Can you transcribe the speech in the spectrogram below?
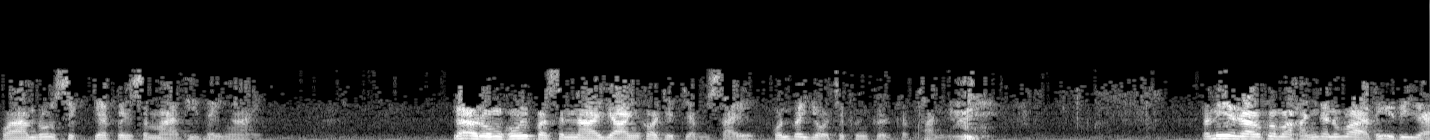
ความรู้สึกจะเป็นสมาธิได้ง่าย และอารมณ์ของวิปัสสนาญาณก็จะแจ่มใส ผลประโยชน์จะเพิ่งเกิดกับท่านตอนนี้เราก็มาหันกันว่าที่อิทยา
